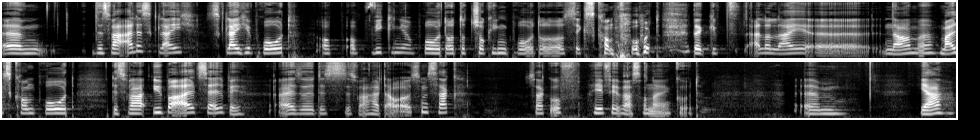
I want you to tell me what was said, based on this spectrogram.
Ähm, das war alles gleich, das gleiche Brot, ob, ob Wikingerbrot oder Joggingbrot oder Sechskornbrot. Da gibt es allerlei äh, Namen, Malzkornbrot. Das war überall dasselbe. Also das, das war halt auch aus dem Sack. Sack auf, Hefe, Wasser, nein, gut. Ähm, ja,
